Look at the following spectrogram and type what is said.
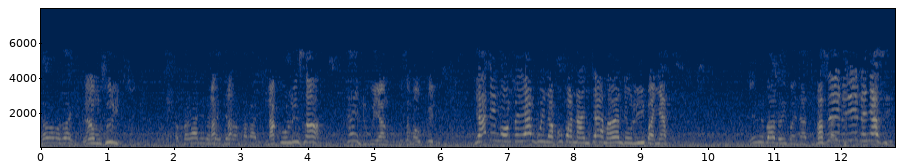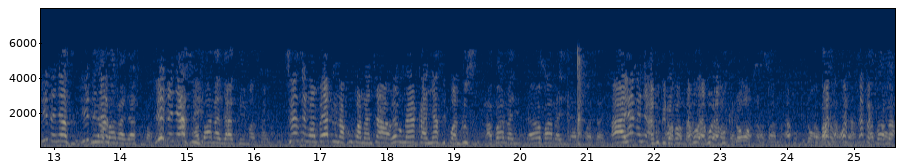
sawa Masai. Leo mzuri. Namna gani Na- nasaidia na- gani? Nakuuliza, hey, ndugu yangu, kusema ukweli, yaani ng'ombe yangu inakufa na njaa na wewe ndio uliiba nyasi. Mimi bado iba nyasi. Basi hii ni- hii ni nyasi, hii ni nyasi, hii ni Hii hapana nyasi, nyasi hii ni nyasi. Hapana nyasi Masai. Sisi ng'ombe yetu inakufa na njaa, wewe unaweka nyasi kwa ndusi. Hapana hapana hii nyasi Masai. Ah, yeye ni. Hebu kidogo, hebu hebu hebu kidogo. hapana. Hebu kidogo. Hapana,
